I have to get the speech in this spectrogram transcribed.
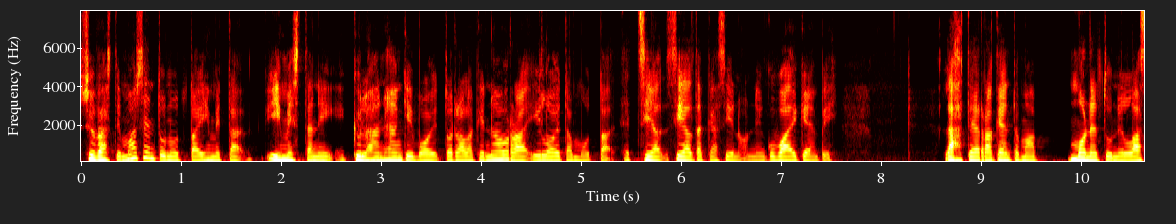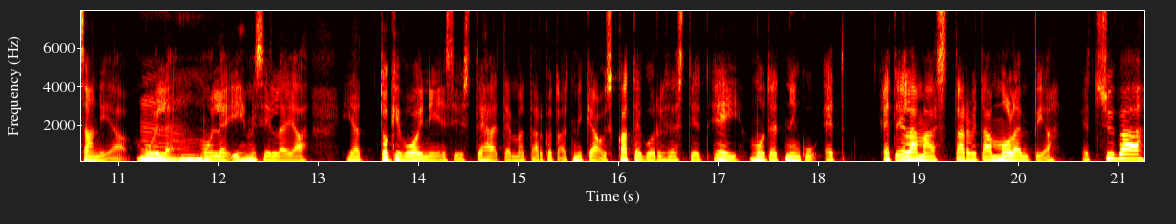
syvästi masentunutta ihmistä, ihmistä, niin kyllähän hänkin voi todellakin nauraa iloita, mutta et sieltä käsin on niin kuin vaikeampi lähteä rakentamaan monen tunnin lasania muille, mm. muille ihmisille ja, ja toki voi niin siis tehdä, että en mä tarkoita, että mikä olisi kategorisesti, että ei, mutta että niinku, et, et elämässä tarvitaan molempia, että syvää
